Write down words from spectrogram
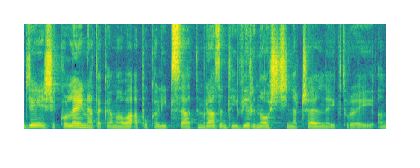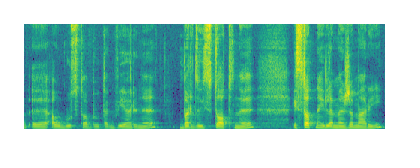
dzieje się kolejna taka mała apokalipsa, tym razem tej wierności naczelnej, której y, Augusto był tak wierny, bardzo istotny, istotnej dla męża Marii.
